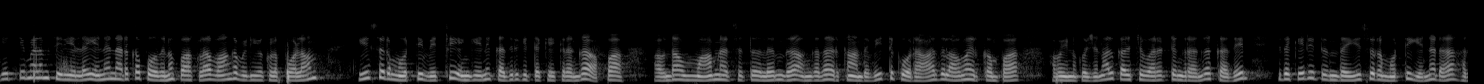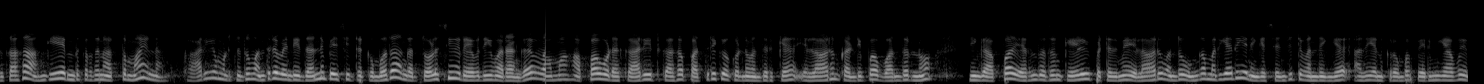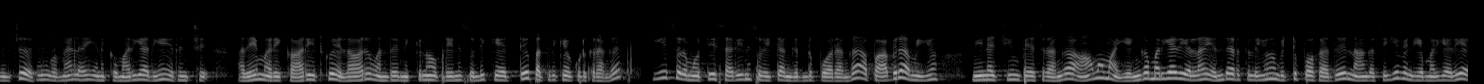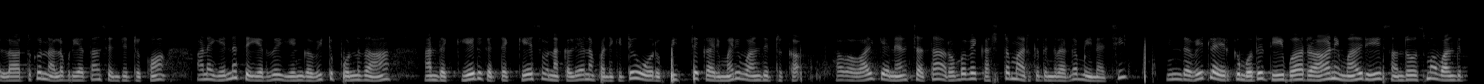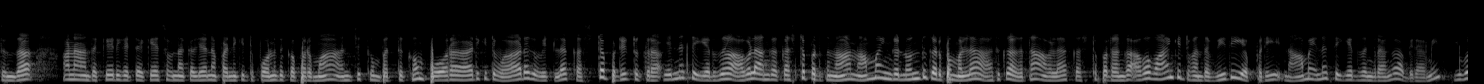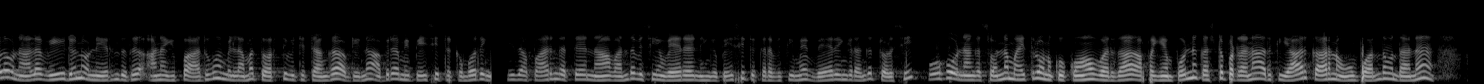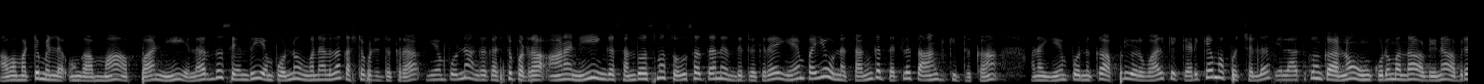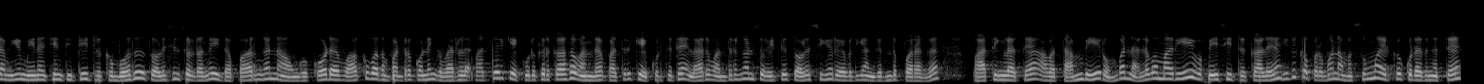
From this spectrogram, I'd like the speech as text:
கெட்டிமேளம் சீரியலில் என்ன நடக்க போகுதுன்னு பார்க்கலாம். வாங்க வீடியோக்குள்ளே போகலாம் ஈஸ்வரமூர்த்தி வெற்றி எங்கேன்னு கதிர்கிட்ட கேட்குறாங்க அப்பா அவன் தான் அவன் மாமனார் செத்ததுலேருந்து அங்கே தான் இருக்கான். அந்த வீட்டுக்கு ஒரு ஆறுதலாகவும் இருக்கான்ப்பா. அவன் இன்னும் கொஞ்ச நாள் கழித்து வரட்டுங்கிறாங்க கதிர். இதை கேட்டுட்டு இருந்த ஈஸ்வரமூர்த்தி என்னடா அதுக்காக அங்கேயே இருந்துக்கிறதுன்னு அர்த்தமா என்ன? காரியம் முடிச்சதும் வந்துட வேண்டியதுன்னு பேசிகிட்டு இருக்கும்போது அங்கே துளசியும் ரேவதியும் வராங்க. மாமா அப்பாவோட காரியத்துக்காக பத்திரிக்கை கொண்டு வந்திருக்கேன். எல்லாரும் கண்டிப்பாக வந்துடணும் நீங்கள் அப்பா இறந்ததும் கேள்விப்பட்டதுமே எல்லாரும் வந்து உங்கள் மரியாதையை நீங்கள் செஞ்சுட்டு வந்தீங்க. அது எனக்கு ரொம்ப பெருமையாகவும் இருந்துச்சு. உங்கள் மேலே எனக்கு மரியாதையும் இருந்துச்சு. அதே மாதிரி காரியத்துக்கும் எல்லாரும் வந்து நிற்கணும் அப்படின்னு சொல்லி கேட்டு பத்திரிக்கை கொடுக்குறாங்க. ஈஸ்வரமூர்த்தி சரின்னு சொல்லிட்டு அங்கேருந்து போகிறாங்க அப்போ அபிராமியும் மீனாட்சியும் பேசுகிறாங்க ஆமாம்மா எங்கள் மரியாதையெல்லாம் எந்த இடத்துலையும் விட்டு போகாது. நாங்கள் செய்ய வேண்டிய மரியாதையை எல்லாத்துக்கும் நல்லபடியாக தான் செஞ்சிட்ருக்கோம் ஆனால் என்ன செய்யறது? எங்கள் வீட்டு பொண்ணு தான் அந்த கேடு கட்ட கேசவனை கல்யாணம் பண்ணிக்கிட்டு ஒரு பிச்சைக்காரி மாதிரி வாழ்ந்துட்டுருக்கா அவள் வாழ்க்கையை நினச்சா தான் ரொம்பவே கஷ்டமாக இருக்குதுங்கிறாங்க மீனாட்சி. இந்த வீட்டில் இருக்கும்போது தீபா ராணி மாதிரி சந்தோஷமாக வாழ்ந்துட்டு இருந்தா. ஆனால் அந்த கேடு கட்ட கேசவனை கல்யாணம் பண்ணிக்கிட்டு போனதுக்கப்புறமா அஞ்சுக்கும் பத்துக்கும் போராடிக்கிட்டு வாடகை வீட்டில் கஷ்டப்பட்டுட்டு இருக்கிறா. என்ன செய்யறது? அவளை அங்கே கஷ்டப்படுத்துனா நம்ம இங்கே நொந்து கிடப்போம்ல அதுக்காக தான் அவளை கஷ்டப்படுறாங்க. அவள் வாங்கிட்டு வந்த விதி எப்படி? நாம் என்ன செய்யறதுங்கிறாங்க அபிராமி. இவ்வளவு நாளாக வீடுன்னு ஒன்று இருந்தது. ஆனால் இப்போ அதுவும் இல்லாமல் துரத்தி விட்டுட்டாங்க அப்படின்னு அபிராமி பேசிகிட்டு இருக்கும்போது இதை பாருங்க அத்தை நான் வந்த விஷயம் வேற நீங்கள் பேசிட்டு இருக்கிற விஷயமே வேறங்கிறாங்க துளசி. ஓஹோ நாங்கள் சொன்ன மயத்தில் உனக்கு கோவம் வருதா? அப்போ என் பொண்ணு கஷ்டப்படுறானா? அதுக்கு யார் காரணம்? உன் பிறந்தவன் தானே? அவன் மட்டும் இல்லை உங்கள் அம்மா அப்பா நீ எல்லாரும் சேர்ந்து என் பொண்ணு உங்களால் தான் கஷ்டப்பட்டுட்டு இருக்கிறா. என் பொண்ணு அங்கே கஷ்டப்படுறா. ஆனால் நீ இங்கே சந்தோஷமாக சொகுசாக தானே இருந்துட்டு இருக்கிற. என் பையன் உன்னை தங்கத்தட்டில் தாங்கிக்கிட்டு இருக்கான். ஆனால் என் பொண்ணுக்கு அப்படி ஒரு வாழ்க்கை கிடைக்காம போச்சல்ல எல்லாத்துக்கும் காரணம் உன் குடும்பம் தான் அப்படின்னு அபிராமியும் மீனாட்சியும் திட்டிட்டு இருக்கும்போது துளசி சொல்கிறாங்க இதை பாருங்க நான் உங்கள் கூட வாக்குவாதம் பண்ணுறக்கொண்டு இங்கே வரல. பத்திரிக்கை உங்களுக்காக வந்த பத்திரிக்கையை கொடுத்துட்டு எல்லாரும் வந்துருங்கன்னு சொல்லிட்டு துளசியும் ரேவதியும் அங்கேருந்து போகிறாங்க பார்த்தீங்களா அத்தை? அவ தம்பி ரொம்ப நல்லவ மாதிரியே இவ பேசிட்டு இருக்காளே. இதுக்கப்புறமா நம்ம சும்மா இருக்கக்கூடாதுங்க அத்தை.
